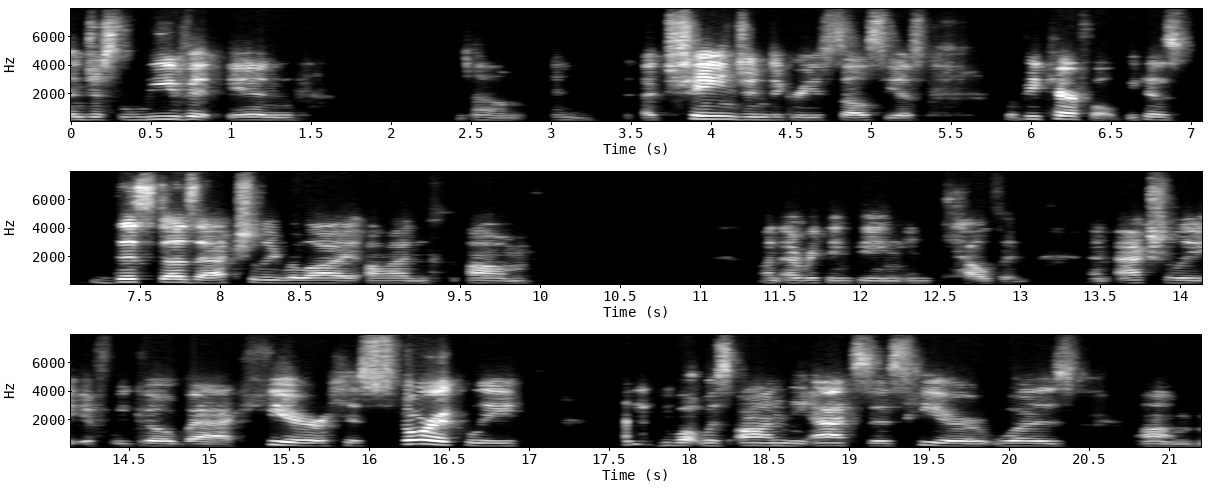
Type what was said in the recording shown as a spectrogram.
and just leave it in, um, in a change in degrees Celsius. But be careful because this does actually rely on um, on everything being in Kelvin. And actually, if we go back here, historically, what was on the axis here was um,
